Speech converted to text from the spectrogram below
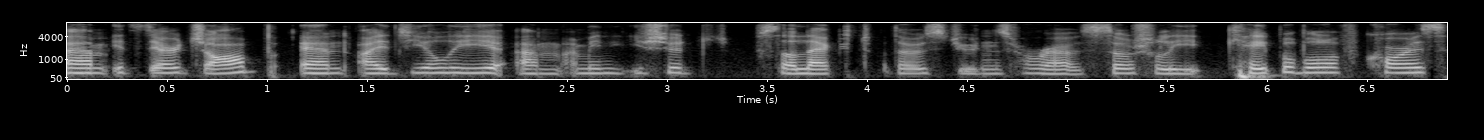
Um, it's their job. And ideally, um, I mean, you should select those students who are socially capable, of course,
